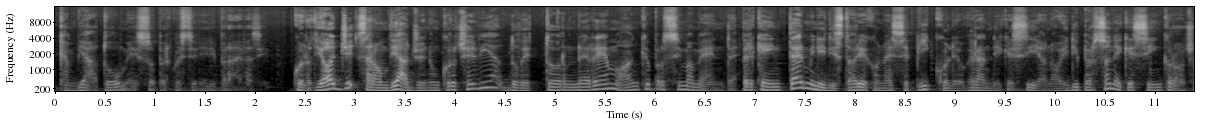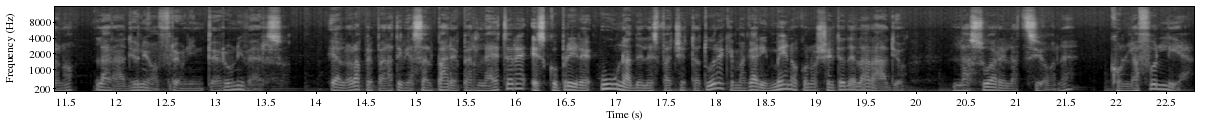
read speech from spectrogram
cambiato o omesso per questioni di privacy. Quello di oggi sarà un viaggio in un crocevia dove torneremo anche prossimamente, perché in termini di storie con esse piccole o grandi che siano e di persone che si incrociano, la radio ne offre un intero universo. E allora preparatevi a salpare per l'etere e scoprire una delle sfaccettature che magari meno conoscete della radio, la sua relazione con la follia.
